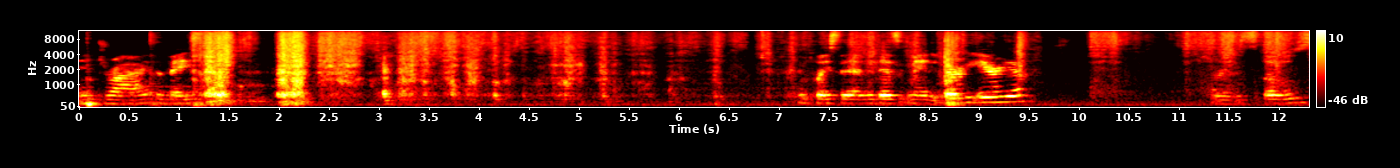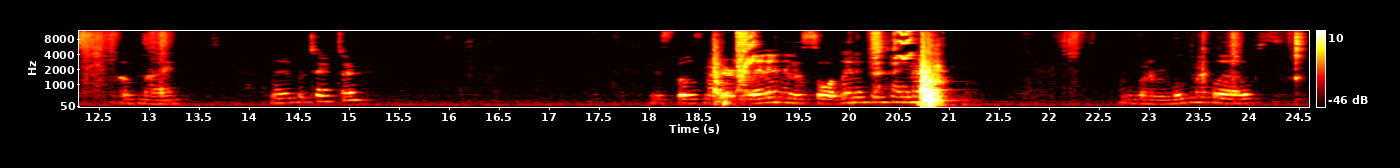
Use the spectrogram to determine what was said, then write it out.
and dry the basin. And place that in the designated dirty area. Dispose of my linen protector. Dispose my dirty linen in the soiled linen container. Remove my gloves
